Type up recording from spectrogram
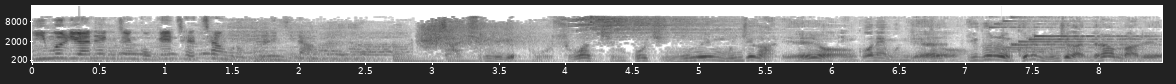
임을 위한 행진곡이 재창으로 불립니다. 사실은 이게 보수와 진보 진영의 문제가 아니에요. 인권의 문제죠. 예? 이거는 그런 문제가 아니란 말이에요.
